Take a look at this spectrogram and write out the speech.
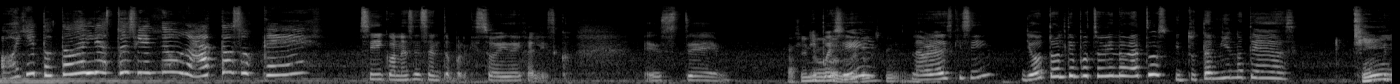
oye, ¿tú todo el día estás viendo gatos o qué? Sí, con ese acento porque soy de Jalisco. Este... y pues sí, la verdad es que sí. Yo todo el tiempo estoy viendo gatos y tú también no te hagas. Sí,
